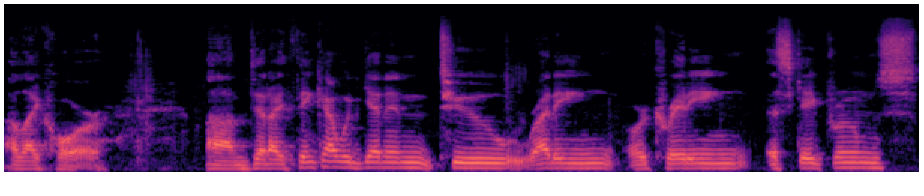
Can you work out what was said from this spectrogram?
I like horror. Um, did I think I would get into writing or creating escape rooms?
